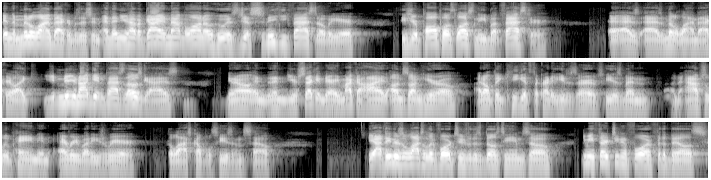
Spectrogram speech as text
in the middle linebacker position, and then you have a guy in Matt Milano who is just sneaky fast over here. He's your Paul Posluszny, but faster as as middle linebacker. Like you, you're not getting past those guys, you know. And then your secondary, Micah Hyde, unsung hero. I don't think he gets the credit he deserves. He has been an absolute pain in everybody's rear the last couple seasons. So yeah, I think there's a lot to look forward to for this Bills team. So give me 13 and 4 for the Bills,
